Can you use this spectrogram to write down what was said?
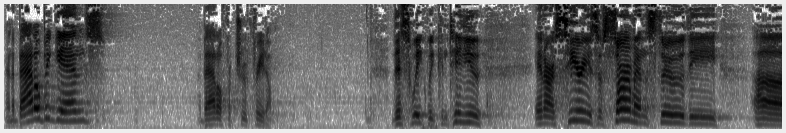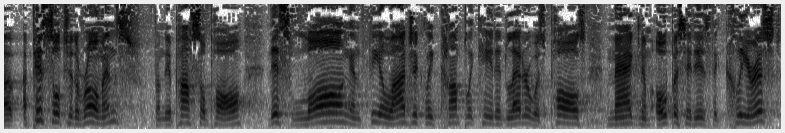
and a battle begins, a battle for true freedom. This week we continue in our series of sermons through the uh, epistle to the Romans from the apostle Paul. This long and theologically complicated letter was Paul's magnum opus. It is the clearest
